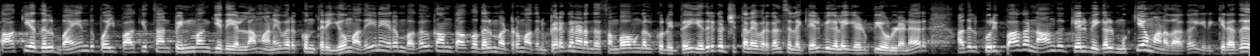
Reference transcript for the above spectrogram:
தாக்கியதில் பயந்து போய் பாகிஸ்தான் பின்வாங்கியது எல்லாம் அனைவருக்கும் தெரியும். அதே நேரம் பகல்காம் தாக்குதல் மற்றும் அதன் பிறகு நடந்த சம்பவங்கள் குறித்து எதிர்க்கட்சித் தலைவர்கள் சில கேள்விகளை எழுப்பியுள்ளனர். அதில் குறிப்பாக நான்கு கேள்விகள் முக்கியமானதாக இருக்கிறது.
